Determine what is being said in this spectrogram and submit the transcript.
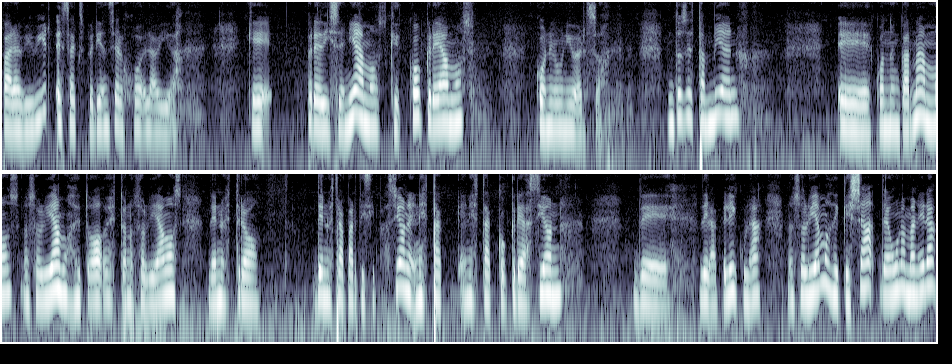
para vivir esa experiencia del juego de la vida. Que prediseñamos, que co-creamos con el universo. Entonces también eh, cuando encarnamos nos olvidamos de todo esto, nos olvidamos de nuestro de nuestra participación en esta en esta co-creación de, de la película, nos olvidamos de que ya de alguna manera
